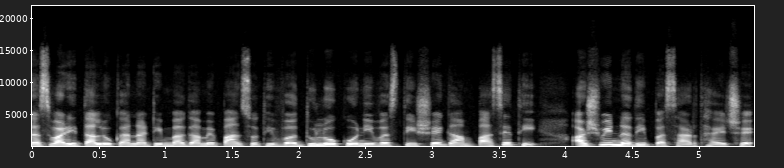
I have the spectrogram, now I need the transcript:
નસવાડી તાલુકાના ટીંબા ગામે પાંચસોથી વધુ લોકોની વસ્તી છે. ગામ પાસેથી અશ્વિન નદી પસાર થાય છે.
